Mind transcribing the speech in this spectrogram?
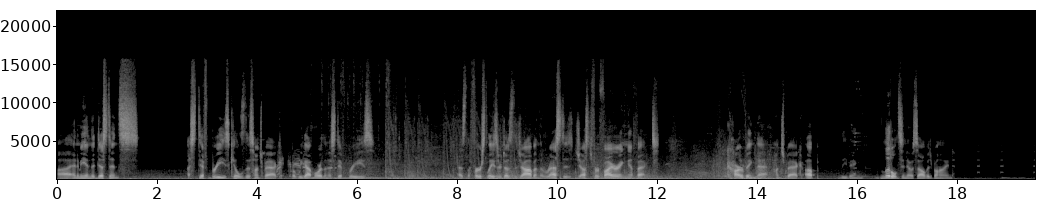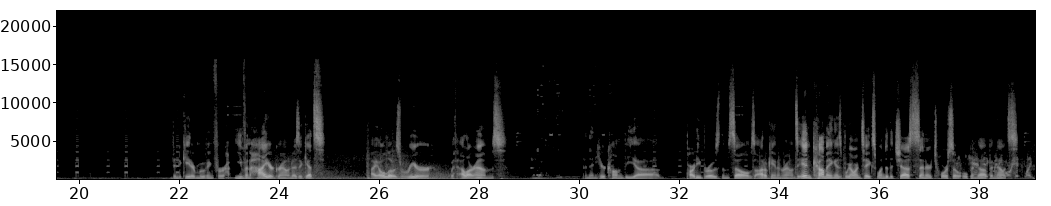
Uh, enemy in the distance. A stiff breeze kills this hunchback, but we got more than a stiff breeze. As the first laser does the job and the rest is just for firing effect. Carving that hunchback up, leaving little to no salvage behind. Vindicator moving for even higher ground as it gets Iolo's rear with LRMs. And then here come the uh, party bros themselves, autocannon rounds incoming as Bjorn takes one to the chest, center torso opened up, and now it's like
